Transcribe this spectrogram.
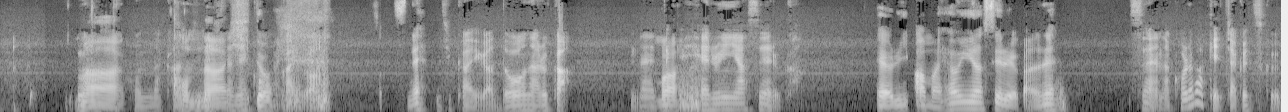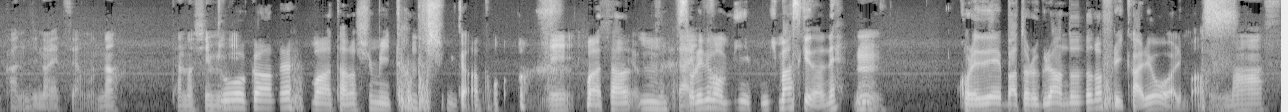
まあこんな感じでしたね今回は。そうですね。次回がどうなるか。何やったっけ、まあ。ヘルニアセールか。ヘリあまあヘロインアセルやからね。そうやな。これは決着つく感じのやつやもんな楽しみどにうかね。まあ楽しみ楽しみかもまあた、う期ん、それでも見見ますけどね、うん。これでバトルグラウンドの振り返りを終わりまいすます。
